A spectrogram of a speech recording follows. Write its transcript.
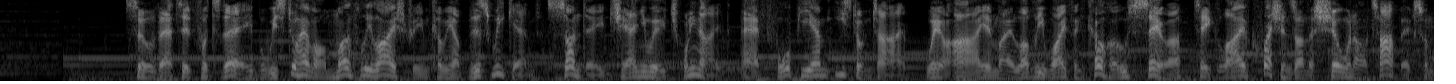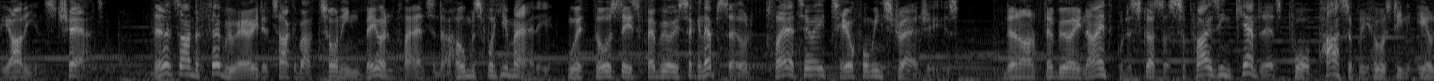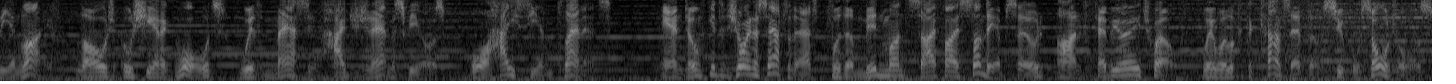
So that's it for today, but we still have our monthly live stream coming up this weekend, Sunday, January 29th at 4 p.m. Eastern Time, where I and my lovely wife and co host, Sarah, take live questions on the show and our topics from the audience chat. Then it's on to February to talk about turning barren planets into homes for humanity, with Thursday's February 2nd episode, Planetary Terraforming Strategies. Then on February 9th, we'll discuss a surprising candidate for possibly hosting alien life large oceanic worlds with massive hydrogen atmospheres, or Hycean planets. And don't forget to join us after that for the mid month Sci Fi Sunday episode on February 12th, where we'll look at the concept of super soldiers.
